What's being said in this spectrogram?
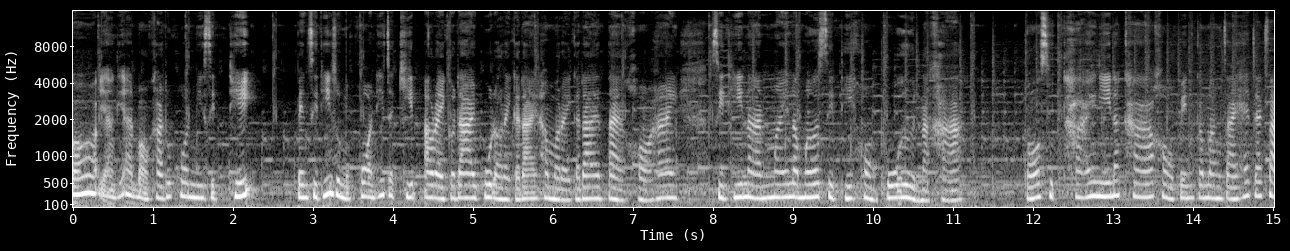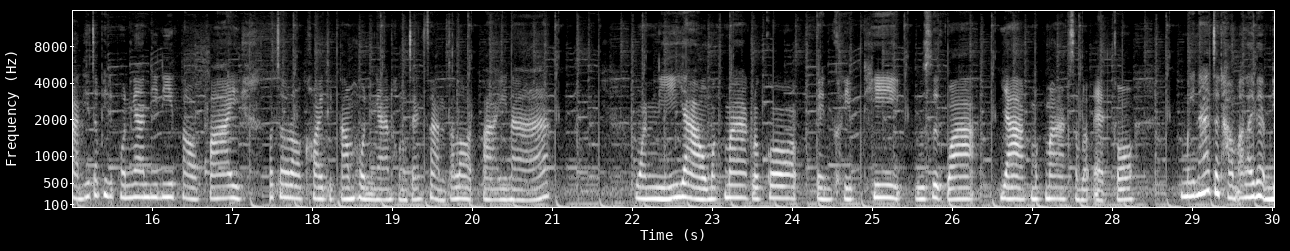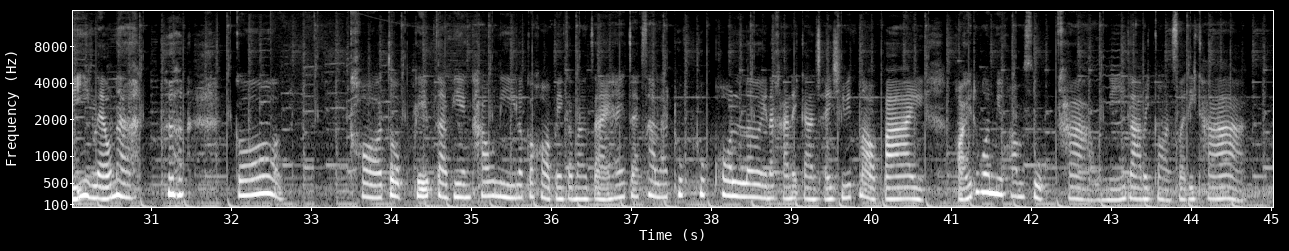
ก็อย่างที่แอดบอกค่ะทุกคนมีสิทธิ เป็นสิทธิส่วนบุคคลที่จะคิดอะไรก็ได้ พูดอะไรก็ได้ทำอะไรก็ได้ แต่ขอให้สิทธินั้นไม่ละเมิดสิทธิของผู้อื่นนะคะก็สุดท้ายนี้นะคะ ขอเป็นกำลังใจให้แจ็คสันที่จะผลิตผลงานดีๆ ต่อไป ก็จะรอคอยติดตามผลงานของแจ็คสันตลอดไปนะ วันนี้ยาวมากๆ แล้วก็เป็นคลิปที่รู้สึกว่ายากมากๆสำหรับแอดก็ไม่น่าจะทำอะไรแบบนี้อีกแล้วนะ ก็ขอจบคลิปแต่เพียงเท่านี้ แล้วก็ขอเป็นกำลังใจให้แจ็คสันและทุกๆ คนเลยนะคะ ในการใช้ชีวิตต่อไป ขอให้ทุกคนมีความสุขค่ะ วันนี้ลาไปก่อน สวัสดีค่ะ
